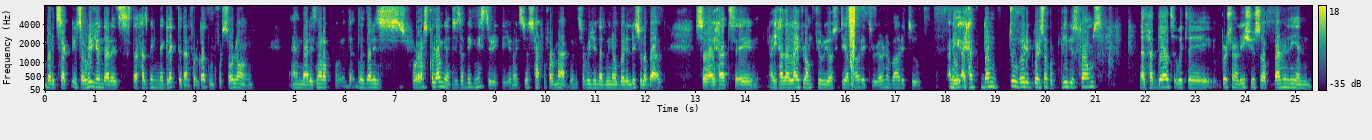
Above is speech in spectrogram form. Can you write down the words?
but it's a it's a region that is that has been neglected and forgotten for so long, and that is not a that, that is for us Colombians is a big mystery. You know, it's just half of our map, but it's a region that we know very little about. So I had a, I had a lifelong curiosity about it, to learn about it, to, and I had done two very personal previous films that had dealt with the personal issues of family and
